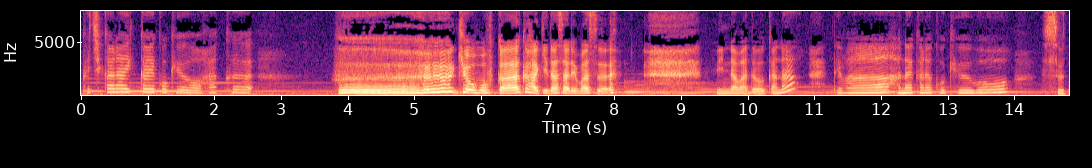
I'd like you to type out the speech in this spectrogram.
口から一回呼吸を吐く。ふー 今日も深く吐き出されます。みんなはどうかな？では鼻から呼吸を吸って。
